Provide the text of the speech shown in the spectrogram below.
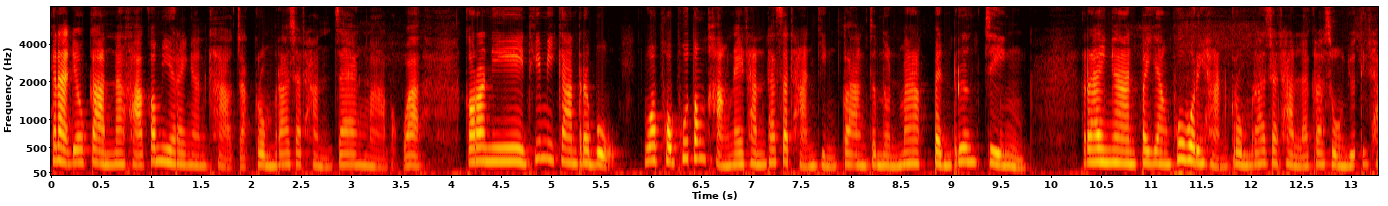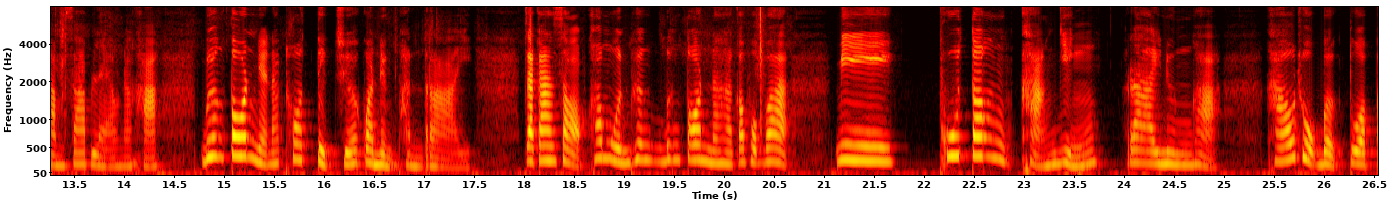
ขณะเดียวกันนะคะ ก็มีรายงานข่าวจากกรมราชทัณฑ์แจ้งมาบอกว่า กรณีที่มีการระบุว่าพบผู้ต้องขังในทันทสถานหญิงกลางจำนวนมากเป็นเรื่องจริง รายงานไปยังผู้บริหารกรมราชทัณฑ์และกระทรวงยุติธรรมทราบแล้วนะคะ เบื้องต้นเนี่ยนักโทษติดเชื้อกว่า 1,000 ราย จากการสอบข้อมูลเพื่อเบื้องต้นนะคะ ก็พบว่ามีผู้ต้องขังหญิงรายหนึ่งค่ะ เขาถูกเบิกตัวไป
